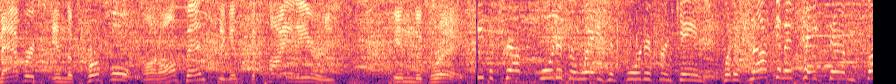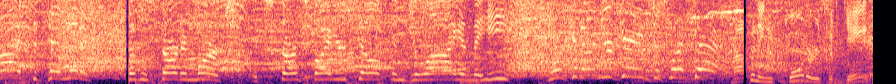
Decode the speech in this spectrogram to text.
Mavericks in the purple on offense against the Pioneers in the gray. The trap four different ways in four different games, but it's not going to take them five to ten minutes. It doesn't start in March. It starts by yourself in July in the heat, working on your game just like that. Happening quarters of games.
